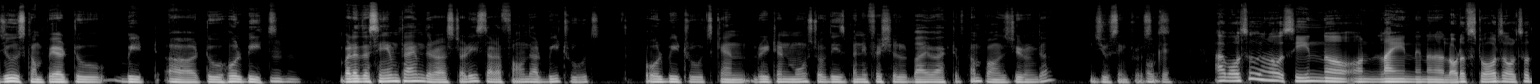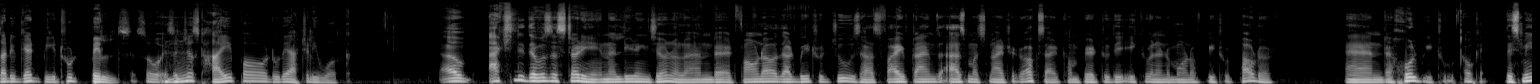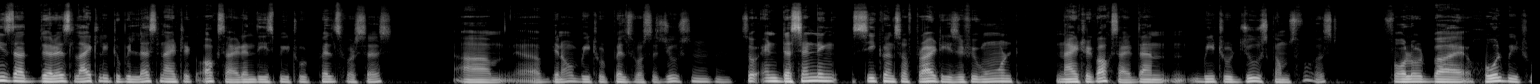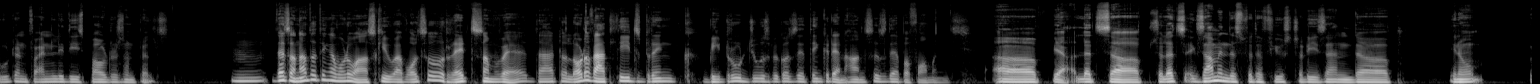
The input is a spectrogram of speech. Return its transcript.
juice compared to beet uh, to whole beets. Mhm. But at the same time, there are studies that have found that beetroots, whole beetroots, can retain most of these beneficial bioactive compounds during the juicing process. Okay. I've also you know seen uh, online in a lot of stores also that you get beetroot pills. So is it Mhm. just hype or do they actually work? Uh, actually, there was a study in a leading journal, and it found out that beetroot juice has five times as much nitric oxide compared to the equivalent amount of beetroot powder and whole beetroot. Okay. This means that there is likely to be less nitric oxide in these beetroot pills versus, um, uh, you know, beetroot pills versus juice. Mhm. So, in descending sequence of priorities, if you want nitric oxide, then beetroot juice comes first, followed by whole beetroot, and finally these powders and pills. Mm, there's another thing I want to ask you. I've also read somewhere that a lot of athletes drink beetroot juice because they think it enhances their performance. Uh, yeah, let's uh, so let's examine this with a few studies, and uh, you know,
